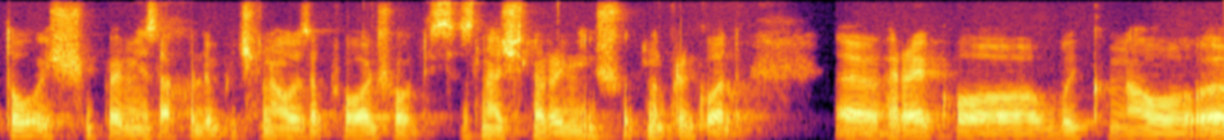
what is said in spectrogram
того, що певні заходи починали запроваджуватися значно раніше. Наприклад. Е, Греко виконав е,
